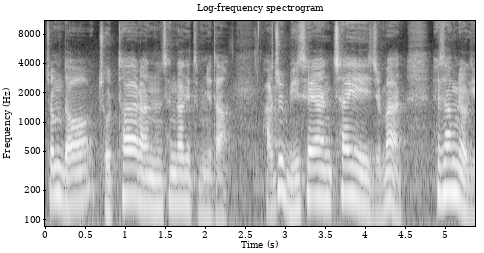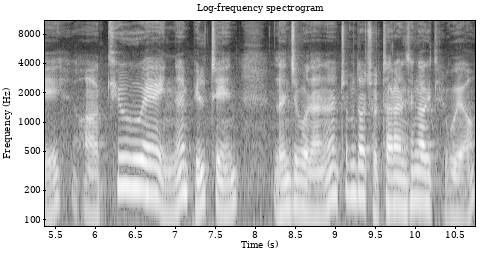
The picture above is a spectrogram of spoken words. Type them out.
좀 더 좋다라는 생각이 듭니다. 아주 미세한 차이이지만 해상력이 어, Q에 있는 빌트인 렌즈보다는 좀 더 좋다라는 생각이 들고요.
